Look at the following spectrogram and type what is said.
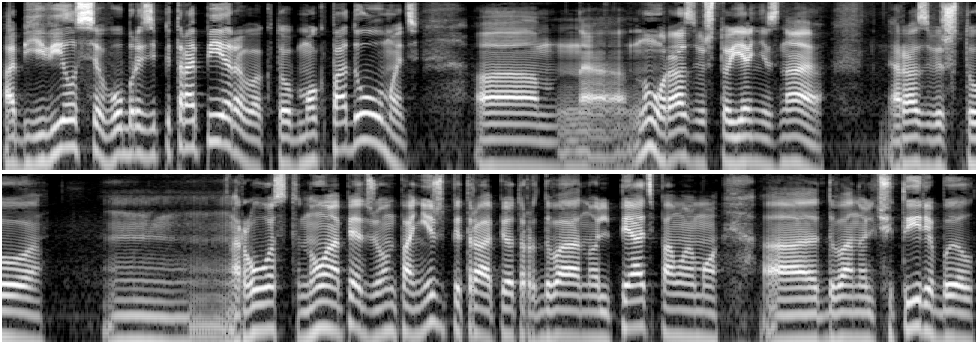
объявился в образе Петра Первого. Кто мог подумать? Э, ну, разве что, я не знаю, разве что рост. Но, опять же, он пониже Петра. Петр 2.05, по-моему, 2.04 был.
